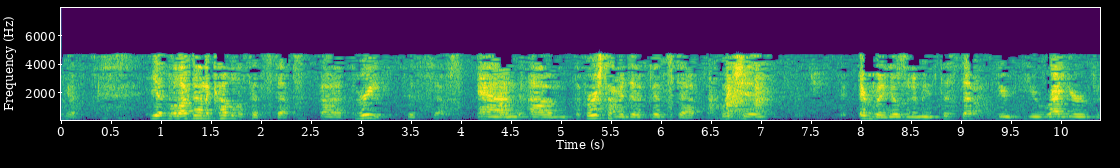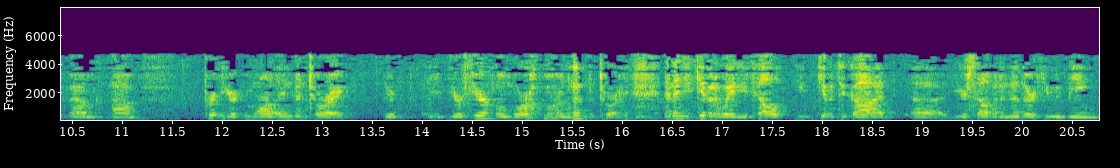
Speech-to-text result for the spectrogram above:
Okay. Yeah, well, I've done a couple of fifth steps, uh, three fifth steps. And um, the first time I did a fifth step, which is, everybody knows what I mean, fifth step, you, you write your, um, um, your moral inventory, your, your fearful moral, moral inventory, and then you give it away, you tell, you give it to God, uh, yourself, and another human being.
